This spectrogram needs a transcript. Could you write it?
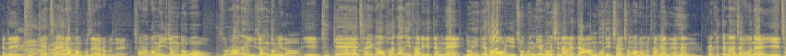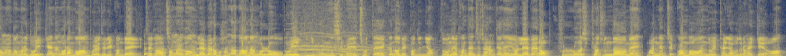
근데 이 두께 차이를 한번 보세요 여러분들. 청월검은 이 정도고 솔라는 이 정도입니다. 이 두께의 차이가 확연히 다르기 때문에 노익에서 이 좁은 길목 지나갈 때 안 부딪혀요 청월검을 타면은. 그렇기 때문에 제가 오늘 이 청월검으로 노익 깨는 걸 한번 보여드릴 건데 제가 청월검 레벨업 하나도 안 한 걸로 노익 2분 11초 때 끊어냈거든요. 그래서 오늘 컨텐츠 촬영 때는 이거 레벨업 풀로 시켜준 다음에 만렙 찍고 한번 노익 달려보도록 할게요.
